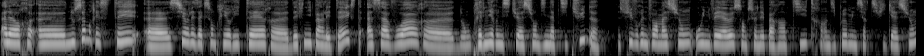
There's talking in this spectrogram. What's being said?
Alors, euh, nous sommes restés euh, sur les actions prioritaires euh, définies par les textes, à savoir euh, donc prévenir une situation d'inaptitude, suivre une formation ou une VAE sanctionnée par un titre, un diplôme, une certification,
